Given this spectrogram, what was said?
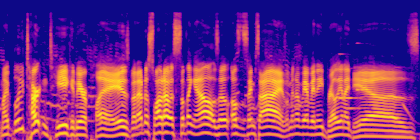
My blue tartan tee could be replaced, but I have to swap it out with something else, else the same size. Let me know if you have any brilliant ideas.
